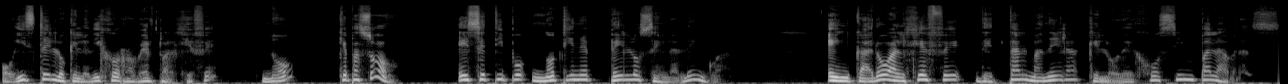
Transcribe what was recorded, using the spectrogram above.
¿Oíste lo que le dijo Roberto al jefe? No. ¿Qué pasó? Ese tipo no tiene pelos en la lengua. Encaró al jefe de tal manera que lo dejó sin palabras.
